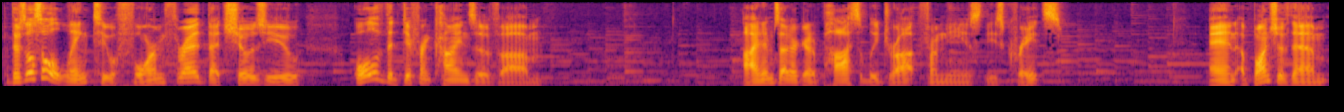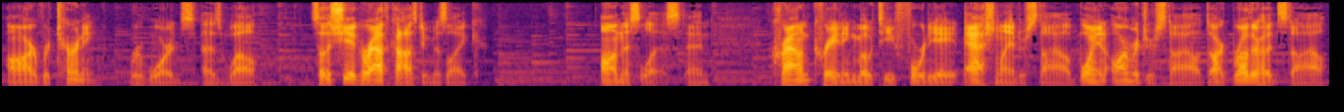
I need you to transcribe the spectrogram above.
But there's also a link to a forum thread that shows you all of the different kinds of um, items that are going to possibly drop from these these crates and a bunch of them are returning rewards as well. So the Sheogorath costume is like on this list, and Crown creating Motif 48, Ashlander style, Buoyant Armiger style, Dark Brotherhood style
